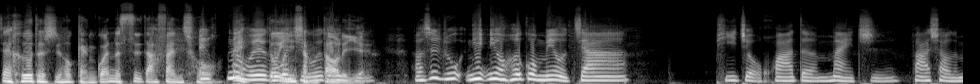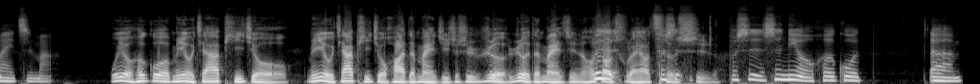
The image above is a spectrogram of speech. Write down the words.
在喝的时候，感官的四大范畴，欸、那我有个问题，都影响到了耶。老师，如你你有喝过没有加啤酒花的麦汁发酵的麦汁吗？我有喝过没有加啤酒没有加啤酒花的麦汁，就是热热的麦汁，然后倒出来要测试了。不是，是你有喝过，嗯、呃，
